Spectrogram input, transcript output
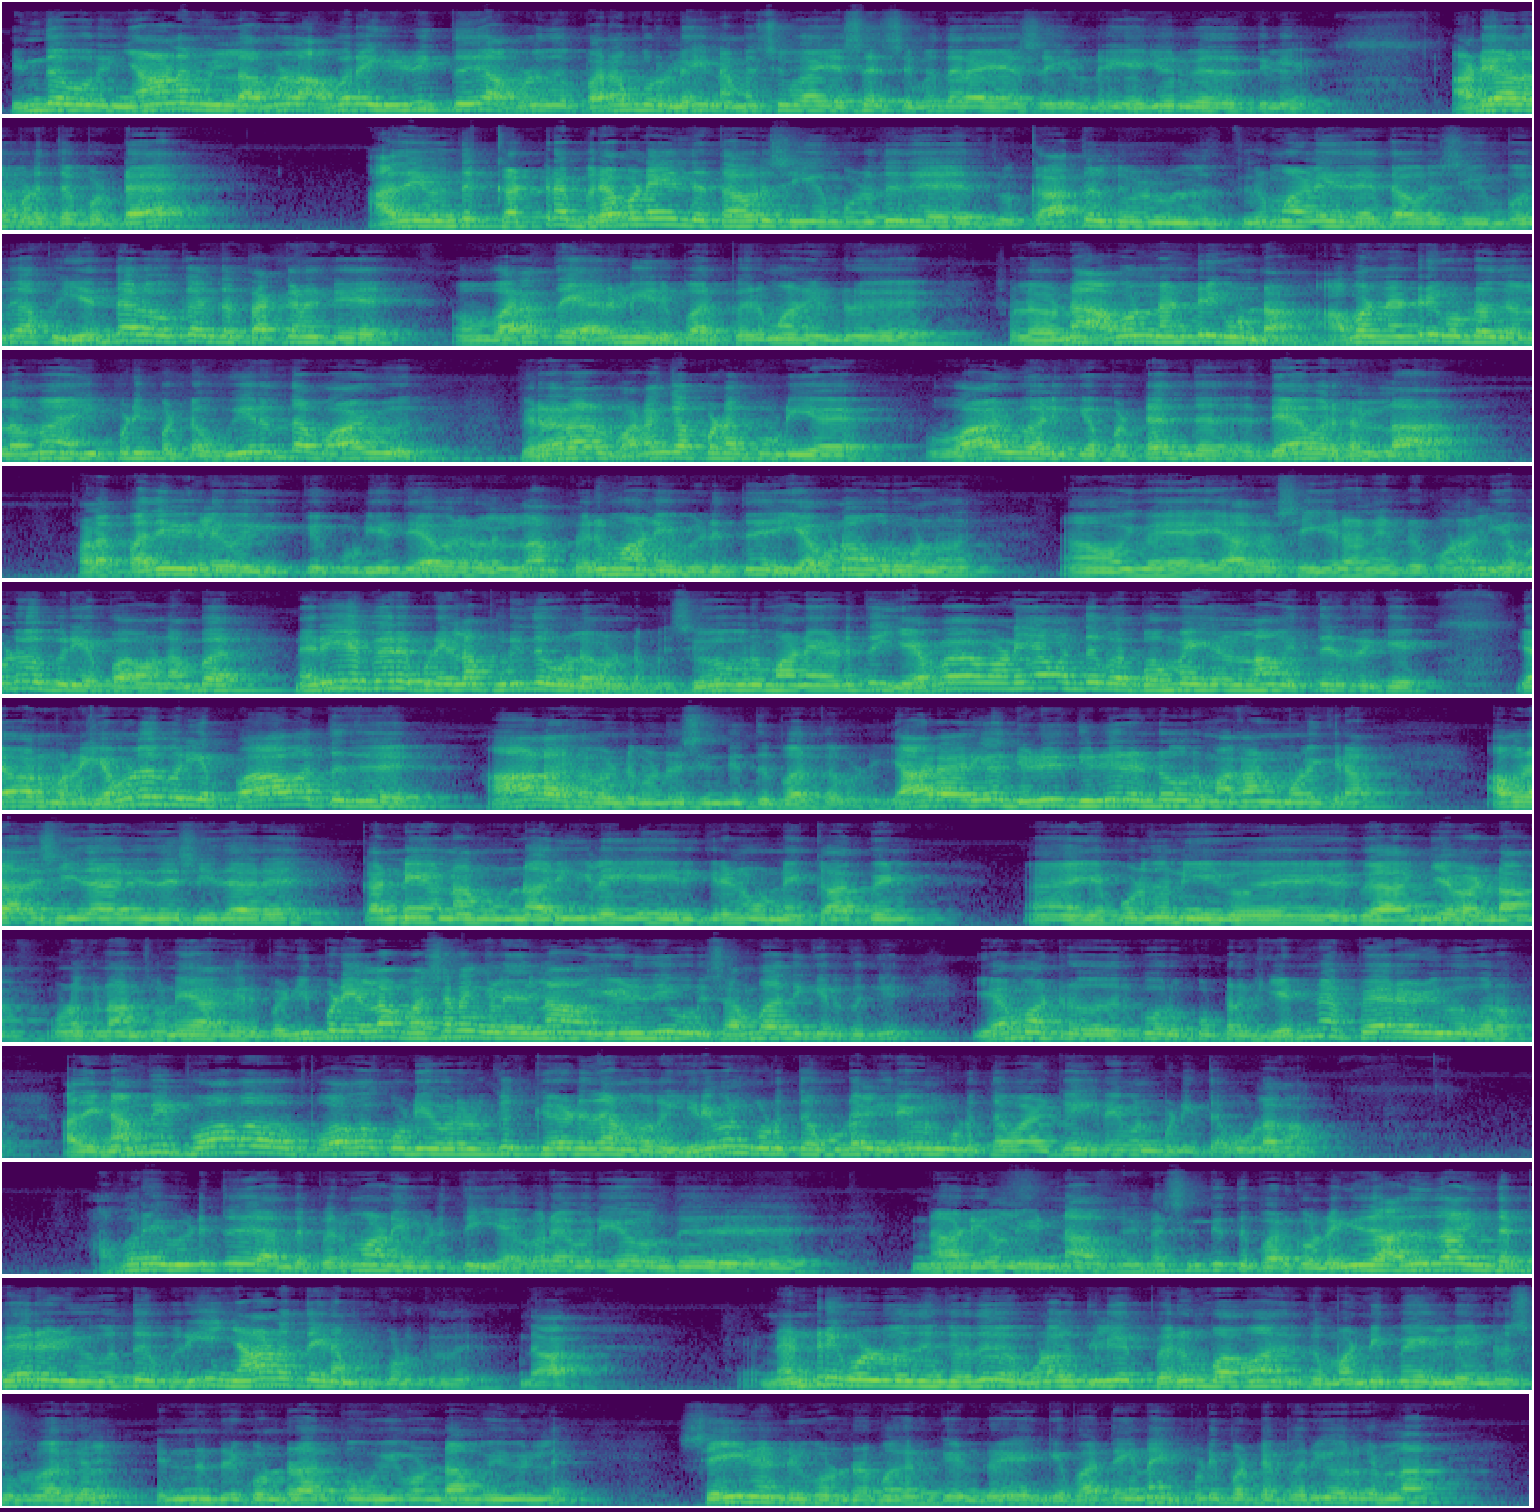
இந்த ஒரு ஞானம் இல்லாமல் அவரை இழித்து அவளது பரம்பொருளை நமசிவாயச சிவதராயச என்று யஜுர்வேதத்திலே அடையாளப்படுத்தப்பட்ட அதை வந்து கற்ற பிரமனே இந்த தவறு செய்யும் பொழுது காத்தல் தொழில் திருமாலே இதை தவறு செய்யும்போது அப்போ எந்த அளவுக்கு அந்த தக்கனுக்கு வரத்தை அருளி இருப்பார் பெருமான் என்று சொல்ல வேண்டாம் அவன் நன்றி கொண்டான். அவன் நன்றி கொண்டது இல்லாமல் இப்படிப்பட்ட உயர்ந்த வாழ்வு பிறரால் வணங்கப்படக்கூடிய வாழ்வு அளிக்கப்பட்ட இந்த தேவர்கள்லாம் பல பதவிகளை வகிக்கக்கூடிய தேவர்கள் எல்லாம் பெருமானை விடுத்து எவனோ ஒருவன் யாகம் செய்கிறான் என்று போனால் எவ்வளோ பெரிய பாவம் நம்ம நிறைய பேர் இப்படியெல்லாம் புரிந்து கொள்ள வேண்டும். சிவபெருமானை எடுத்து எவனையும் வந்து பொம்மைகள்லாம் வைத்துட்டுருக்கு வியாபாரம் பண்ணுற எவ்வளோ பெரிய பாவத்துக்கு ஆளாக வேண்டும் என்று சிந்தித்து பார்க்க வேண்டும். யார் யாரையோ திடீர் திடீர் என்று ஒரு மகான் முளைக்கிறார். அவர் அதை செய்தார் இதை செய்தார். கண்ணே நான் உன் அருகிலேயே இருக்கிறேன்னு உன்னை காப்பேன். எப்பொழுதும் நீ அங்கே வேண்டாம் உனக்கு நான் துணையாக இருப்பேன். இப்படியெல்லாம் வசனங்களை எல்லாம் எழுதி ஒரு சம்பாதிக்கிறதுக்கு ஏமாற்றுவதற்கு ஒரு குற்றம் என்ன பேரழிவு வரும்? அதை நம்பி போக போகக்கூடியவர்களுக்கு கேடுதான் வரும். இறைவன் கொடுத்த உடல் இறைவன் கொடுத்த வாழ்க்கை இறைவன் படித்த உலகம். அவரை விடுத்து அந்த பெருமானை விடுத்து எவரெவரையோ வந்து நாடினால் என்ன ஆகுதுன்னா சிந்தித்து பார்க்க வேண்டும் இது அதுதான் இந்த பேரழிவு வந்து பெரிய ஞானத்தை நமக்கு கொடுக்குறது. இந்த நன்றி கொள்வதுங்கிறது உலகத்திலேயே பெரும்பாவம் அதற்கு மன்னிப்பே இல்லை என்று சொல்வார்கள். என் நன்றி கொன்றார்க்கும் உய்வொண்டாம் உய்வில்லை செய் நன்றி கொன்ற மகருக்கு என்று. இங்கே பார்த்தீங்கன்னா இப்படிப்பட்ட பெரியோர்கள்லாம்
